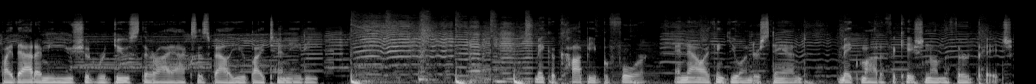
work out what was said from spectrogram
By that I mean you should reduce their y-axis value by 1080. Make a copy before, and now I think you understand. Make modification on the third page.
